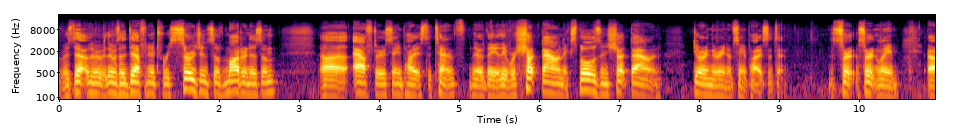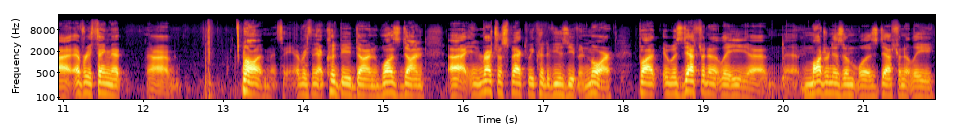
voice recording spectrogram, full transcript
was there was a definite resurgence of modernism uh, after St. Pius X. They, they, were shut down, exposed and shut down during the reign of St. Pius X. Cer certainly, uh, everything that well, I'm going to say everything that could be done was done. Uh, in retrospect, we could have used even more, but it was definitely, uh, modernism was definitely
